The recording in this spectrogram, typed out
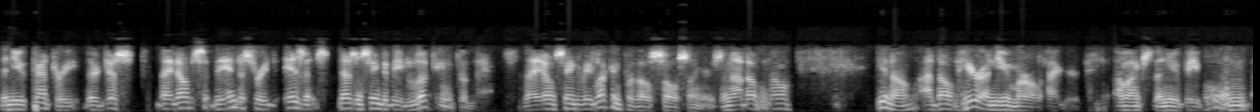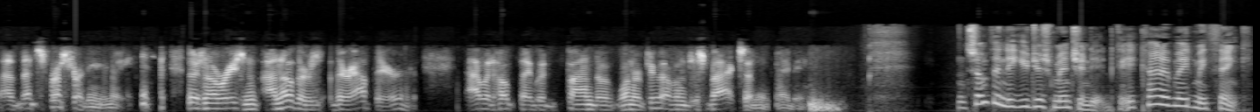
the new country. They're just, they don't, the industry isn't, doesn't seem to be looking for that. They don't seem to be looking for those soul singers. And I don't know, you know, I don't hear a new Merle Haggard amongst the new people. And uh, that's frustrating to me. there's no reason, I know there's, they're out there. I would hope they would find a, one or two of them just by accident, maybe. Something that you just mentioned, it, it kind of made me think.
